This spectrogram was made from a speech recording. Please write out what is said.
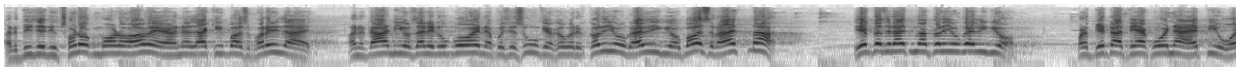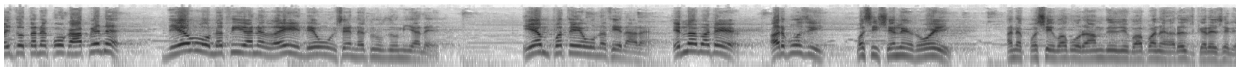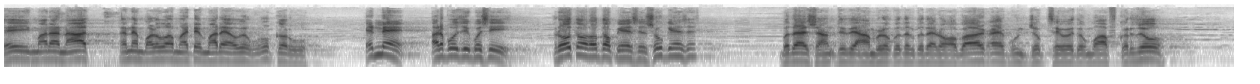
અને બીજે દી થોડોક મોડો આવે અને આખી બસ ભરી જાય અને દાંડીઓ ચાલીને ઊભો હોય ને પછી શું કે ખબર કળિયુગ આવી ગયો બસ રાતના. એક જ રાતમાં કળિયુગ આવી ગયો. પણ બેટા ત્યાં કોઈને આપી હોય તો તને કોક આપે ને? દેવું નથી અને લઈ દેવું છે નકરું દુનિયાને. એમ પતે એવું નથી નારાયણ. એટલા માટે હરપુજી પછી છેલ્લે રોઈ અને પછી બાબુ રામદેવજી બાપાને અરજ કરે છે કે, હે મારા નાથ, તને મળવા માટે મારે હવે હું કરવું? એટલે અરબુજી પછી રોતો રોતો કહે છે, શું કહે છે? બધા શાંતિથી સાંભળ્યો બદલ બધાનો આભાર. કાંઈ ભૂલ ચૂક થયો હોય તો માફ કરજો.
